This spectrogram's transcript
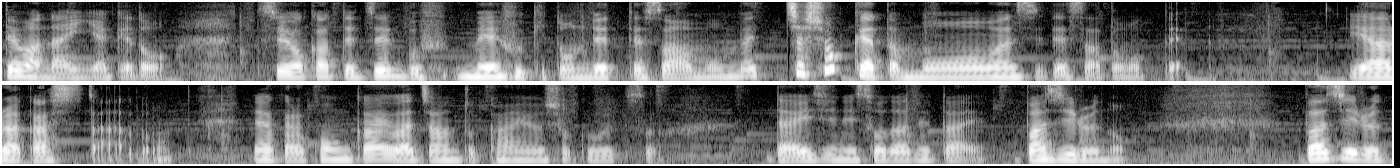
ではないんやけど強かって全部目吹き飛んでってさもうめっちゃショックやった。もうマジでさと思って。やらかしたと。思ってだから今回はちゃんと観葉植物大事に育てたい。バジルのバジル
